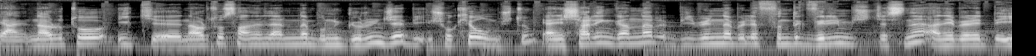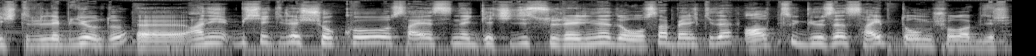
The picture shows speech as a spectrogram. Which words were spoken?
yani Naruto ilk e, Naruto sahnelerinde bunu görünce bir şoke olmuştum. Yani Sharinganlar birbirine böyle fındık verilmişçesine hani böyle değiştirilebiliyordu. Ee, hani bir şekilde Shoko sayesinde geçici süreliğine de olsa belki de altı göze sahip de olmuş olabilir.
